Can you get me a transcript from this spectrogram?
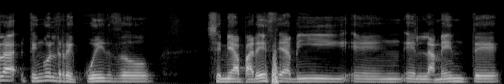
la, tengo el recuerdo, se me aparece a mí en, en la mente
